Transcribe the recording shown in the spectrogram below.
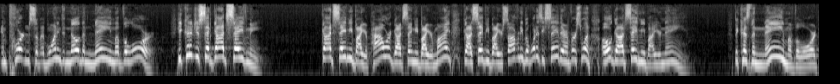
importance of wanting to know the name of the Lord. He could have just said, God, save me. God, save me by your power. God, save me by your might. God, save me by your sovereignty. But what does he say there in verse 1? Oh, God, save me by your name because the name of the Lord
